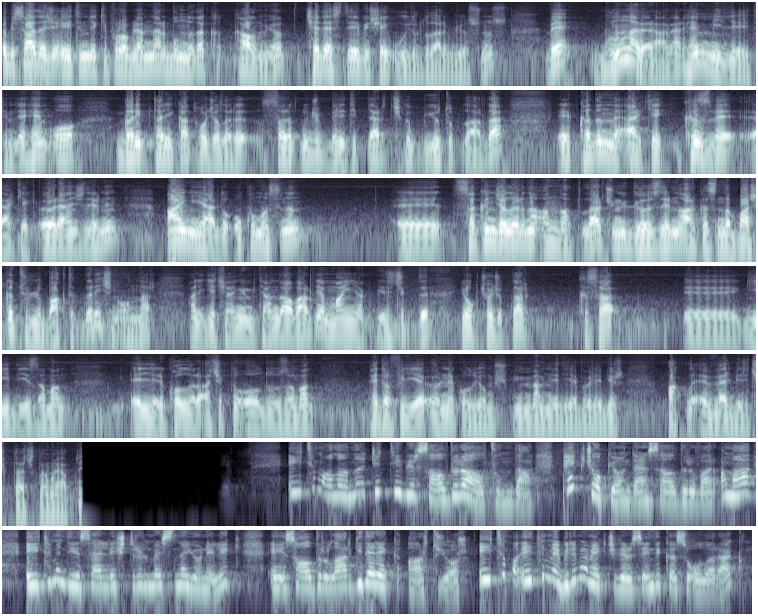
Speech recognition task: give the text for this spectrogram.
Tabii sadece eğitimdeki problemler bununla da kalmıyor. ÇEDES diye bir şey uydurdular biliyorsunuz. Ve bununla beraber hem milli eğitimde hem o garip tarikat hocaları, sarıklı cübbeli tipler çıkıp YouTube'larda e, kadın ve erkek, kız ve erkek öğrencilerinin aynı yerde okumasının e, sakıncalarını anlattılar. Çünkü gözlerinin arkasında başka türlü baktıkları için onlar. Hani geçen gün bir tane daha vardı ya manyak biri çıktı. Yok çocuklar kısa e, giydiği zaman elleri kolları açıkta olduğu zaman pedofiliye örnek oluyormuş bilmem ne diye böyle bir aklı evvel biri çıktı açıklama yaptı. Eğitim alanı ciddi bir saldırı altında. Pek çok yönden saldırı var ama eğitimin dinselleştirilmesine yönelik e, saldırılar giderek artıyor. Eğitim, Eğitim ve Bilim Emekçileri Sendikası olarak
